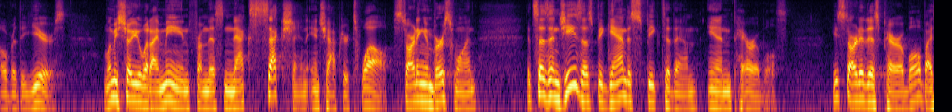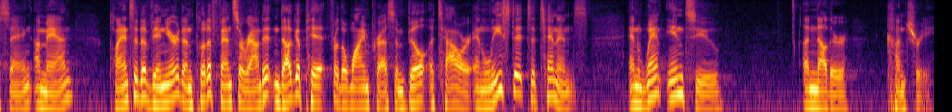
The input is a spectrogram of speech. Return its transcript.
over the years. Let me show you what I mean from this next section in chapter 12. Starting in verse 1, it says, And Jesus began to speak to them in parables. He started his parable by saying, A man planted a vineyard and put a fence around it and dug a pit for the winepress and built a tower and leased it to tenants and went into another country.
